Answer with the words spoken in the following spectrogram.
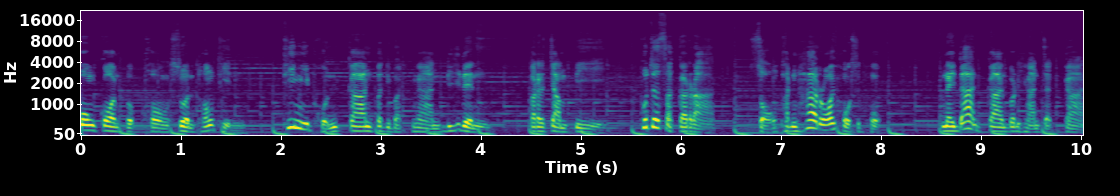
องค์กรปกครองส่วนท้องถิ่นที่มีผลการปฏิบัติงานดีเด่น ประจำปี พุทธศักราช 2566 ในด้านการบริหารจัดการ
